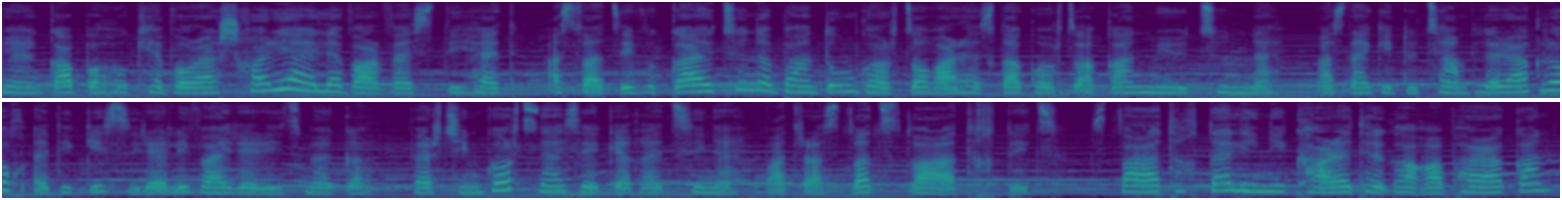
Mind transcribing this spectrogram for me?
միայն կապը հոգևոր աշխարհի, այլև արվեստի հետ։ Աստվածի վկայությունը բանտում գործող արհեստագործական միությունն է։ Մասնագիտությամբ լրագրող Էդիկի սիրելի վայրերից մեկը։ Վերջին գործն այս եկեղեցին է, պատրաստված ստվարաթղթից։ Ստվարաթղթը լինի քարե թե գաղափարական,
